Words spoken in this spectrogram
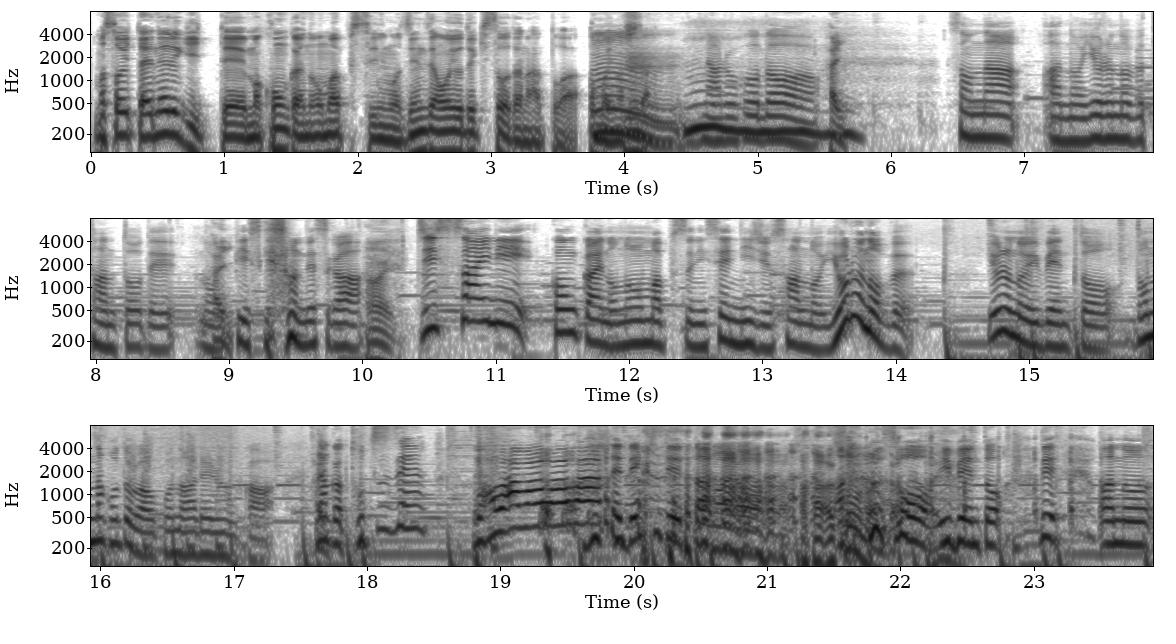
まあ、そういったエネルギーって、まあ、今回のノーマップスにも全然応用できそうだなとは思いました。うん、なるほど、はい。そんなあの夜の部担当でのピースケさんですが、はい、実際に今回のノーマップス2023の夜の部夜のイベントどんなことが行われるのか、はい、なんか突然わわわわわってできてたのよ。そう イベント。であの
